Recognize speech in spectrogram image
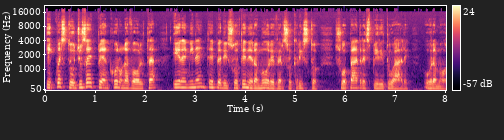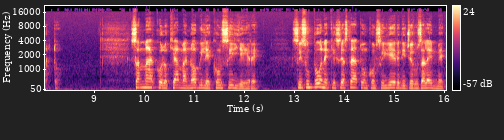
E questo Giuseppe ancora una volta era eminente per il suo tenero amore verso Cristo, suo padre spirituale, ora morto. San Marco lo chiama nobile consigliere. Si suppone che sia stato un consigliere di Gerusalemme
